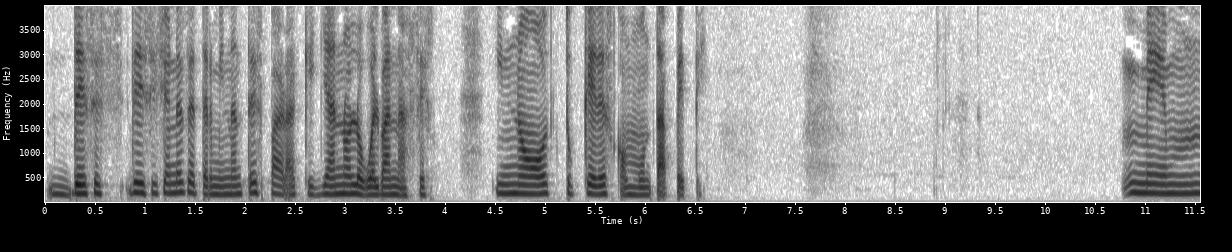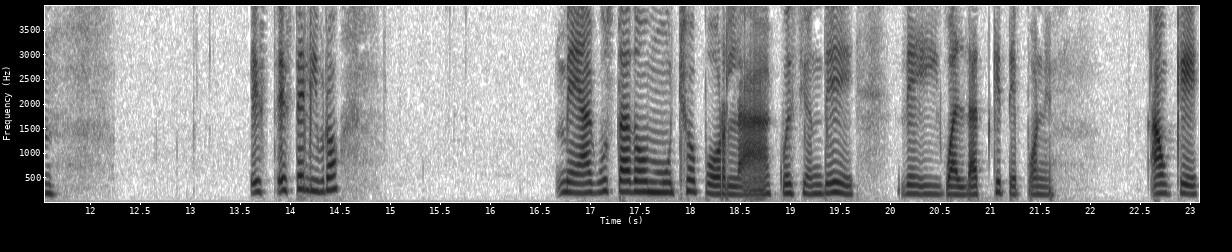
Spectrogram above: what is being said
decisiones determinantes para que ya no lo vuelvan a hacer y no tú quedes como un tapete. Me, este libro me ha gustado mucho por la cuestión de, de igualdad que te ponen. Aunque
